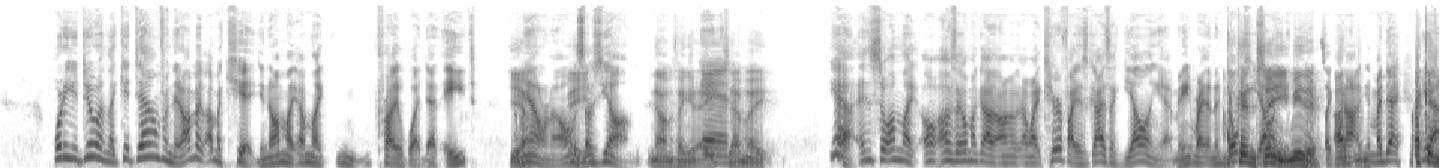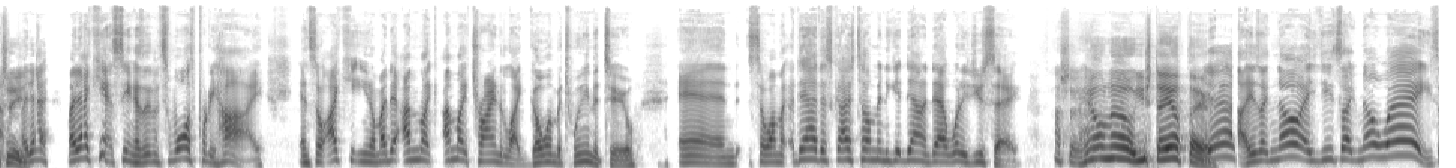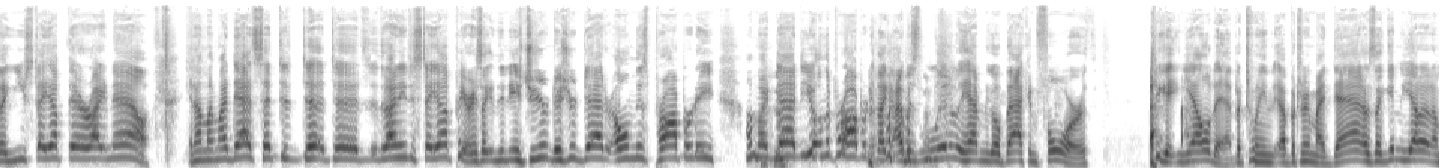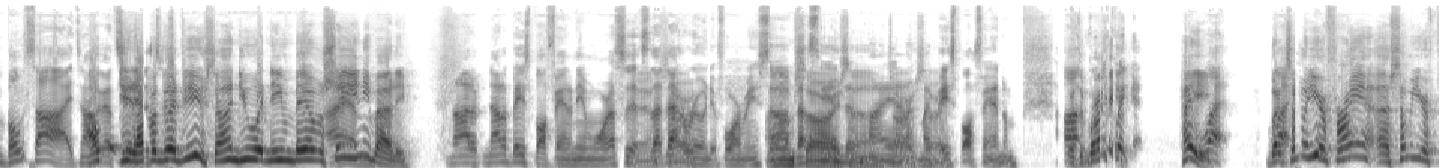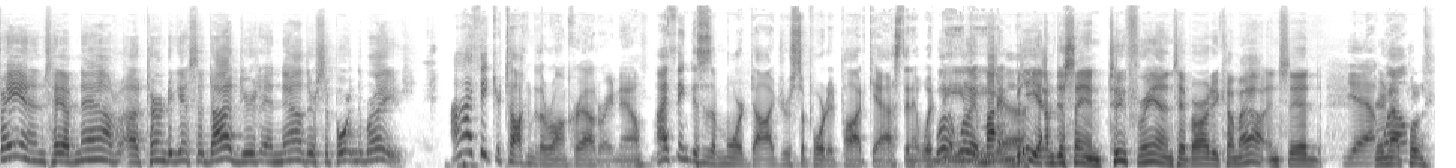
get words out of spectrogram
what are you doing? Like, get down from there." I'm a, I'm a kid, you know. I'm like I'm like mm, probably what that eight. Yeah. I, mean, I don't know. So I was young. No, I'm thinking eight, and, seven, eight. Yeah, and so I'm like, oh, I was like, oh my god, I'm, I'm like terrified. This guy's like yelling at me, right? And I couldn't see him either. It's like I, not my dad. I couldn't see. My dad, my dad can't see him because this wall's pretty high, and so I can't. You know, my dad. I'm like, I'm like trying to like go in between the two, and so I'm like, Dad, this guy's telling me to get down. And Dad, what did you say? I said, hell no, you stay up there. Yeah. He's like, no. He's like, no way. He's like, you stay up there right now. And I'm like, my dad said to, to, to, that I need to stay up here. He's like, your, does your dad own this property? I'm like, Dad, do you own the property? Like, I was literally having to go back and forth to get yelled at between uh, between my dad. I was like getting yelled at on both sides. I, I want you to have a good view, son. You wouldn't even be able to see anybody. Not a not a baseball fan anymore. That's it. Yeah, so that, that ruined it for me. So I'm that's sorry, the end son. of my, sorry, uh, my baseball fandom. Uh, but the quick, hey, what? But what? some of your friend, uh, some of your fans have now uh, turned against the Dodgers, and now they're supporting the Braves. I think you're talking to the wrong crowd right now. I think this is a more Dodgers supported podcast than it would well, be. Well, it might uh, be. I'm just saying, two friends have already come out and said, "Yeah, they're well, not." Pulling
